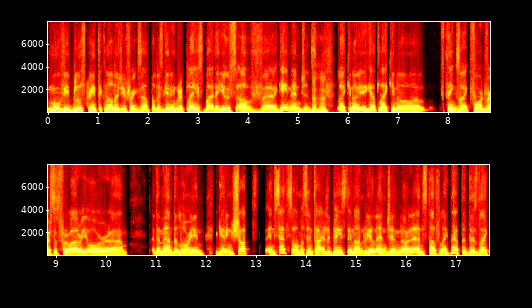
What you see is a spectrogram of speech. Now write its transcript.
movie blue screen technology for example is getting replaced by the use of uh, game engines mm-hmm. like you know you get like you know uh, things like ford versus ferrari or um, the mandalorian getting shot and sets almost entirely based in Unreal Engine or, and stuff like that. There's like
